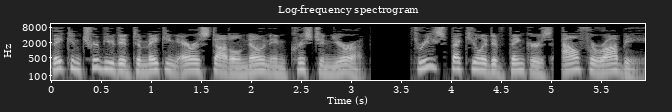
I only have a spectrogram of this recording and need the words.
They contributed to making Aristotle known in Christian Europe. Three speculative thinkers, al-Farabi,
